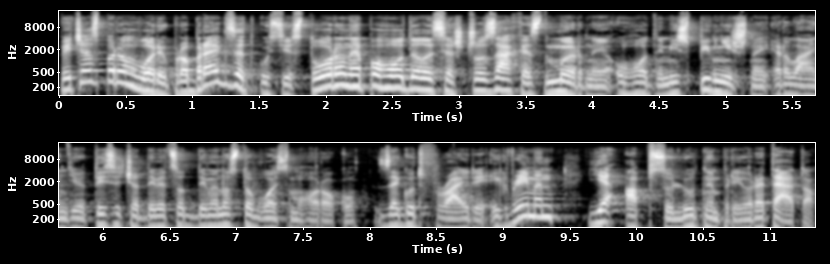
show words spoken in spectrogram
Під час переговорів про Брекзит усі сторони погодилися, що захист мирної угоди між Північною Ірландією 1998 року The Good Friday Agreement є абсолютним пріоритетом.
